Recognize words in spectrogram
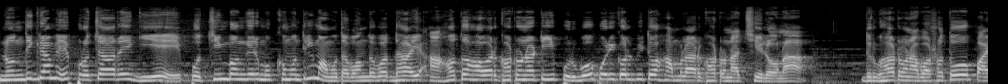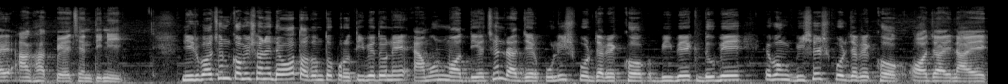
নন্দীগ্রামে প্রচারে গিয়ে পশ্চিমবঙ্গের মুখ্যমন্ত্রী মমতা বন্দ্যোপাধ্যায় আহত হওয়ার ঘটনাটি পূর্ব পরিকল্পিত হামলার ঘটনা ছিল না। দুর্ঘটনাবশত পায়ে আঘাত পেয়েছেন তিনি। নির্বাচন কমিশনে দেওয়া তদন্ত প্রতিবেদনে এমন মত দিয়েছেন রাজ্যের পুলিশ পর্যবেক্ষক বিবেক দুবে এবং বিশেষ পর্যবেক্ষক অজয় নায়েক।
